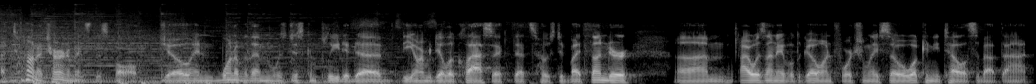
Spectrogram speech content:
a ton of tournaments this fall, Joe, and one of them was just completed, uh, the Armadillo Classic that's hosted by Thunder. Um, I was unable to go, unfortunately. So, what can you tell us about that?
